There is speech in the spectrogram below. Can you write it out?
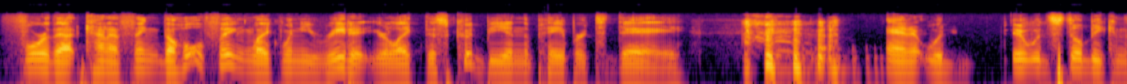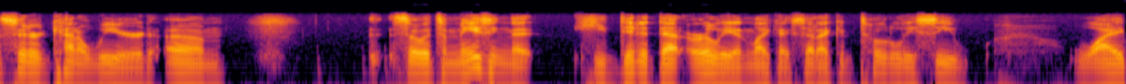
for that kind of thing. The whole thing, like when you read it, you're like, this could be in the paper today, and it would it would still be considered kind of weird. Um, so it's amazing that he did it that early, and like I said, I could totally see why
